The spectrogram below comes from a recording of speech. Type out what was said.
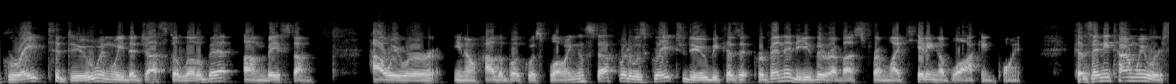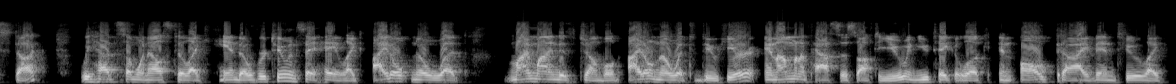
great to do and we'd adjust a little bit um, based on how we were you know how the book was flowing and stuff but it was great to do because it prevented either of us from like hitting a blocking point. Because anytime we were stuck we had someone else to like hand over to and say hey like i don't know what my mind is jumbled. I don't know what to do here. And I'm going to pass this off to you and you take a look and I'll dive into like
